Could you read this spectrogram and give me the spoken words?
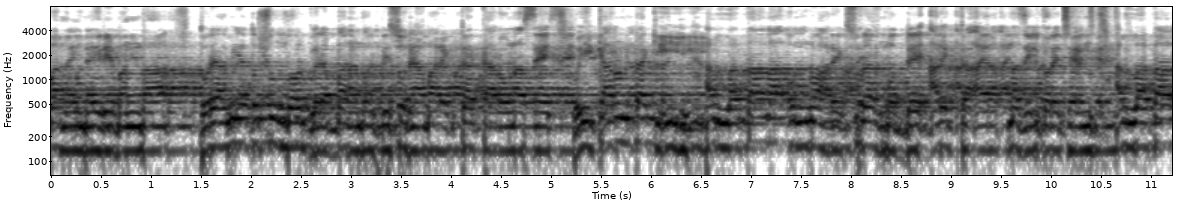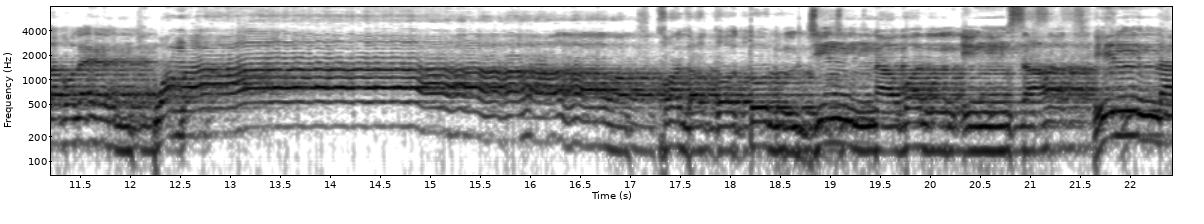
বানাই নাই রে বান্দা। তোরে আমি এত সুন্দর করে বানানোর পিছনে আমার একটা কারণ আছে। ওই কারণটা কি? আল্লাহ তাআলা অন্য আরেক সূরার মধ্যে আরেকটা আয়াত নাজিল করেছেন। আল্লাহ তাআলা বলেন, ওয়ামা খলাকতুল জিন্না ওয়াল ইনসা ইল্লা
